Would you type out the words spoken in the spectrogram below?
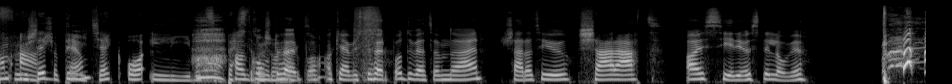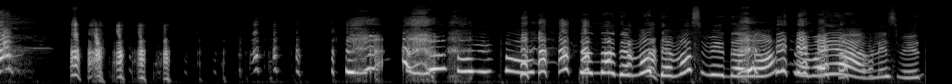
Han- han er så pen. dritkjekk og livets beste person. Han kommer til å høre på. Ok, Hvis du hører på, du vet hvem du er. Shout out to you. Shout out. I seriously love you. Da, den, var, den var smooth, den òg. Den var jævlig smooth.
